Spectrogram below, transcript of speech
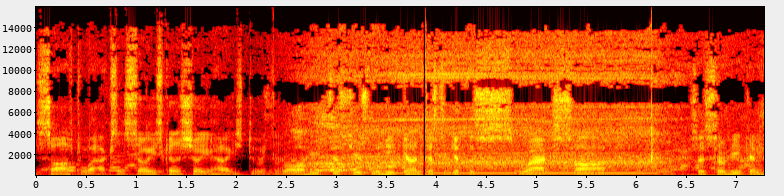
soft wax, and so he's going to show you how he's doing First that. of all, he's just using the heat gun just to get this wax soft, just so he can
